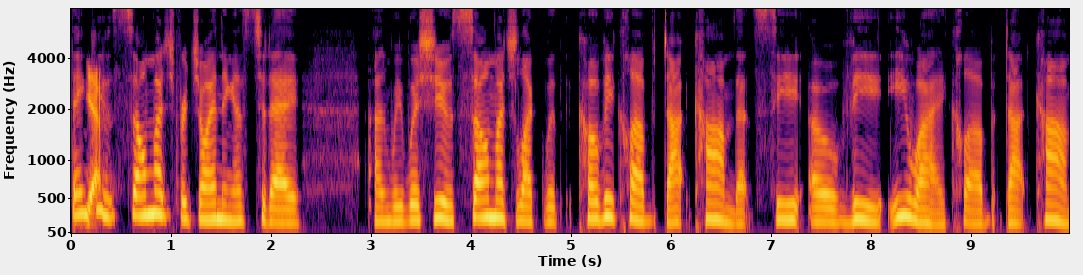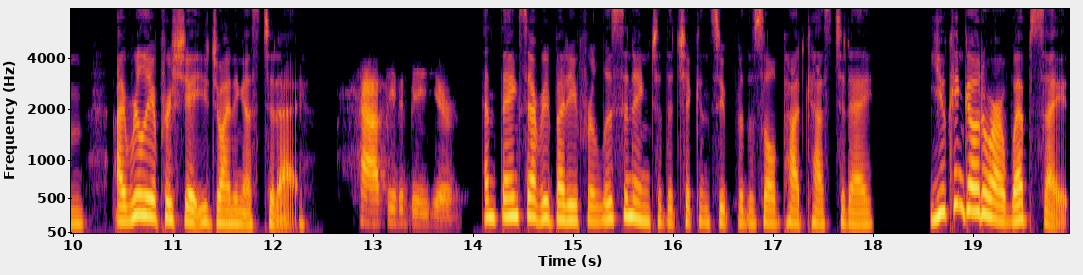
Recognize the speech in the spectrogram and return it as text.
thank yes. you so much for joining us today. And we wish you so much luck with coveyclub.com. That's C O V E Y club.com. I really appreciate you joining us today. Happy to be here. And thanks everybody for listening to the Chicken Soup for the Soul podcast today. You can go to our website,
